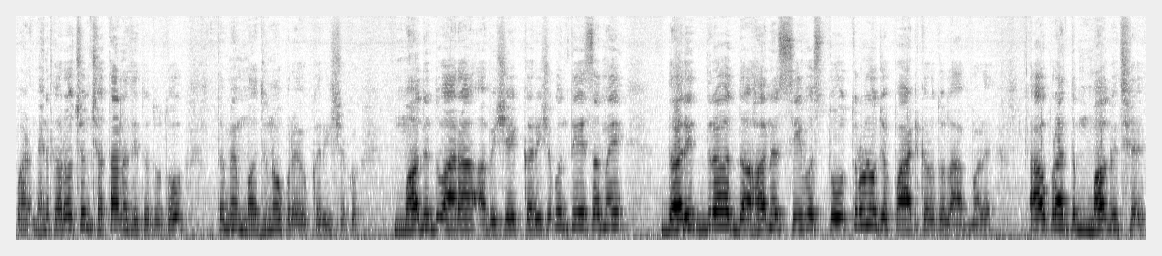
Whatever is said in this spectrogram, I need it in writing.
પણ મહેનત કરો છો ને છતાં નથી થતું, તો તમે મધનો પ્રયોગ કરી શકો. મધ દ્વારા અભિષેક કરી શકો તે સમયે દરિદ્ર દહન શિવ સ્તોત્રનો જો પાઠ કરો તો લાભ મળે. આ ઉપરાંત મગ છે.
